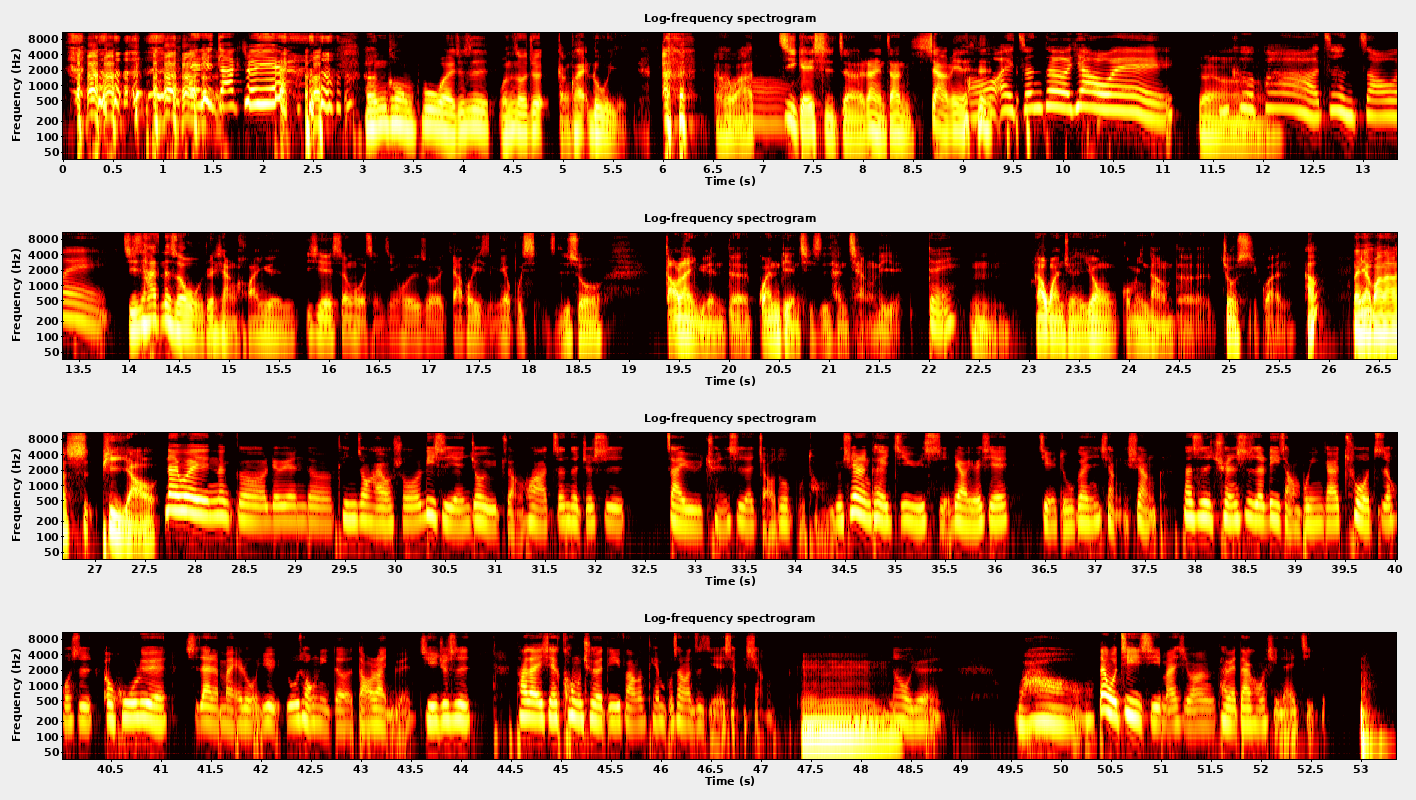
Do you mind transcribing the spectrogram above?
Any doctor here？很恐怖哎，就是我那时候就赶快录影，然后我要寄给史哲，让你知道你下面。哦，哎，真的要哎。对啊，很可怕，这很糟哎。其实他那时候我就想还原一些生活情境，或者说压迫历史没有不行，只是说导览员的观点其实很强烈。对，嗯，然后完全用国民党的旧史观。好，那你要帮他是辟谣。那位那个留言的听众还有说，历史研究与转化真的就是在于诠释的角度不同，有些人可以基于史料，有一些。解读跟想象，但是诠释的立场不应该错置或是呃忽略时代的脉络，也如同你的导览员，其实就是他在一些空缺的地方填补上了自己的想象。嗯，那我觉得，哇哦！但我自己其实蛮喜欢台北大空袭那一集的。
